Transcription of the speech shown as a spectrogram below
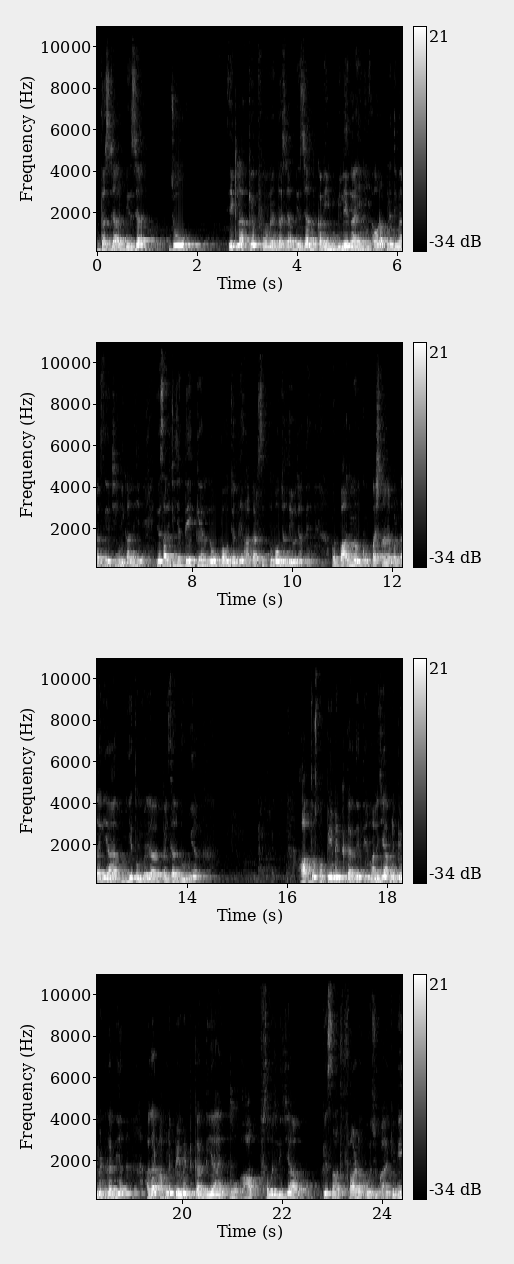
दस हज़ार, बीस हज़ार, जो एक लाख के फ़ोन है, दस हज़ार, बीस हज़ार में कभी मिलेगा ही नहीं, और अपने दिमाग से ये चीज़ निकाल दीजिए। ये सारी चीज़ें देख के लोग बहुत जल्दी आकर्षित तो बहुत जल्दी हो जाते हैं, और बाद में उनको पछताना पड़ता है कि यार, ये तो मेरा पैसा डूब गया। आप दोस्तों पेमेंट कर देते हैं। मान लीजिए आपने पेमेंट कर दिया। अगर आपने पेमेंट कर दिया है तो आप समझ लीजिए आपके साथ फ्रॉड हो चुका है, क्योंकि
